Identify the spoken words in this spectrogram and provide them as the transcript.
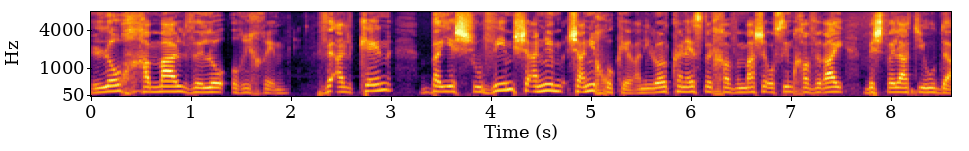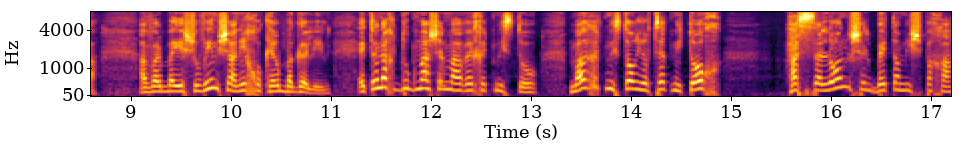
לא חמל ולא ריחם. ועל כן, ביישובים שאני, שאני חוקר, אני לא אכנס לך ומה שעושים חבריי בשפלת יהודה, אבל ביישובים שאני חוקר בגליל, אתן לך דוגמה של מערכת מסתור. מערכת מסתור יוצאת מתוך הסלון של בית המשפחה.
